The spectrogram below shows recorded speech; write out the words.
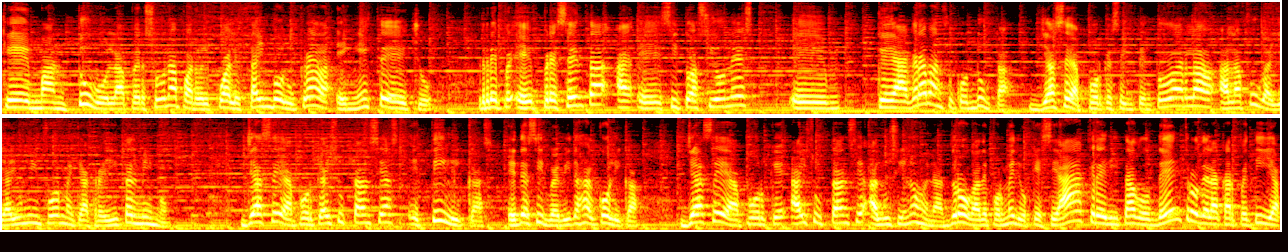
que mantuvo la persona para el cual está involucrada en este hecho, eh, presenta ah, eh, situaciones em, que agravan su conducta, ya sea porque se intentó darla a la fuga y hay un informe que acredita el mismo, ya sea porque hay sustancias etílicas, es decir, bebidas alcohólicas, ya sea porque hay sustancias alucinógenas, droga de por medio, que se ha acreditado dentro de la carpetilla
